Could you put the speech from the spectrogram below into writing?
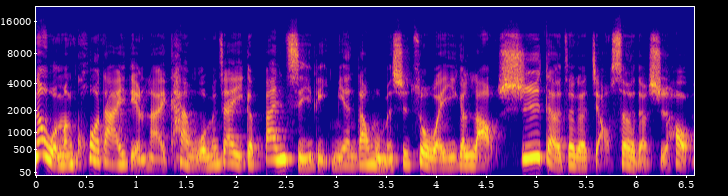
那我们扩大一点来看，我们在一个班级里面，当我们是作为一个老师的这个角色的时候，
